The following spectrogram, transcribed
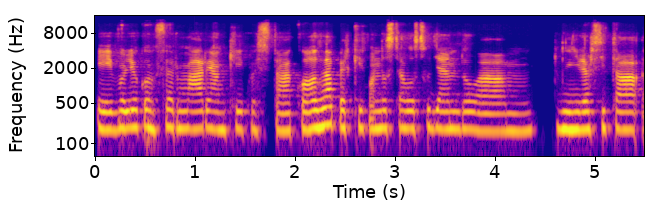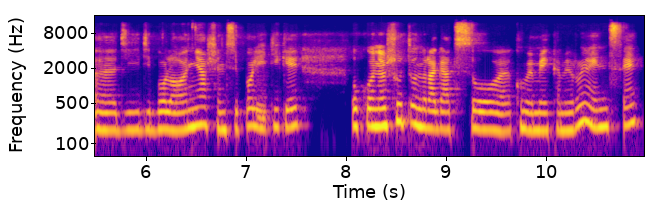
e voglio confermare anche questa cosa perché quando stavo studiando all'Università um, eh, di, di Bologna, Scienze Politiche, ho conosciuto un ragazzo eh, come me camerunense,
